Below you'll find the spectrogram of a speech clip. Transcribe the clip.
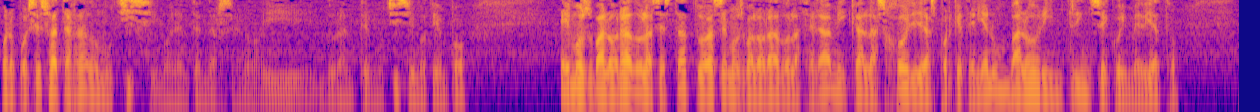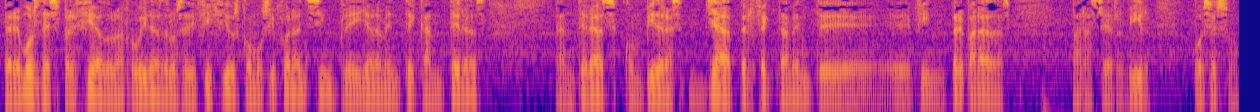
Bueno, pues eso ha tardado muchísimo en entenderse, ¿no? Y durante muchísimo tiempo hemos valorado las estatuas, hemos valorado la cerámica, las joyas, porque tenían un valor intrínseco inmediato, pero hemos despreciado las ruinas de los edificios como si fueran simple y llanamente canteras, canteras con piedras ya perfectamente, en fin, preparadas para servir, pues eso,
